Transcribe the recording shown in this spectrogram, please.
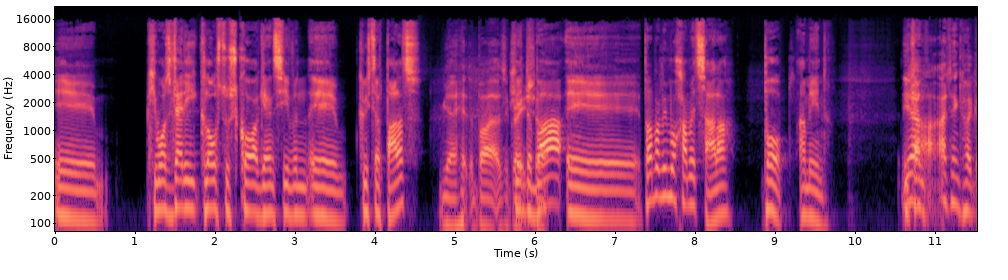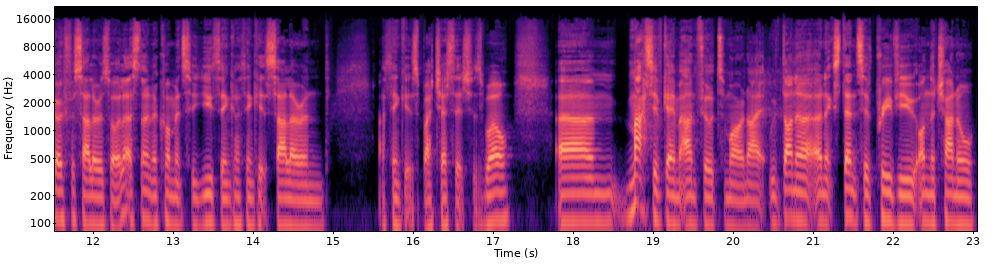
He was very close to score against even uh, Crystal Palace. Yeah, hit the bar. That was a great Hit the shot. bar. Uh, probably Mohamed Salah. But I mean, yeah, can- I I think I'd go for Salah as well. Let us know in the comments who you think. I think it's Salah and I think it's Bajcetic as well. Um, massive game at Anfield tomorrow night. We've done a, an extensive preview on the channel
